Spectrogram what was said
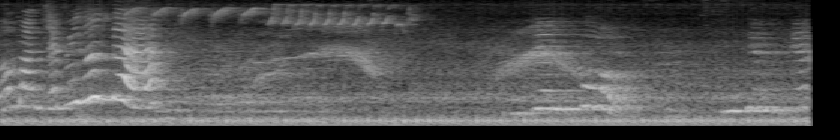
ఓ మంచం మీద ఉందా ఇంకెందుకు ఇంకెందుకే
